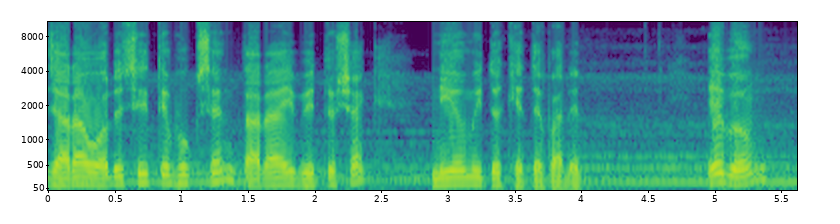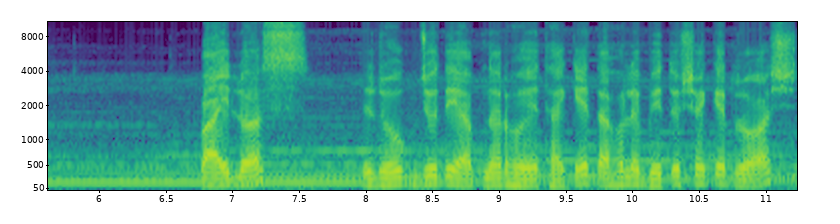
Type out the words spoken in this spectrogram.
যারা অরুচিতে ভুগছেন, তারা এই বেতো শাক নিয়মিত খেতে পারেন। এবং পাইলস রোগ যদি আপনার হয়ে থাকে, তাহলে বেতো শাকের রস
